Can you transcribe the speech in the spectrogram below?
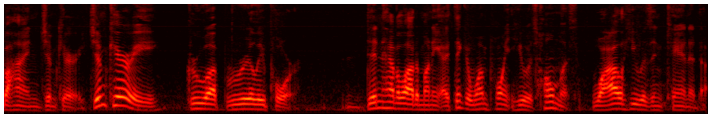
behind Jim Carrey. Jim Carrey grew up really poor, didn't have a lot of money. I think at one point he was homeless while he was in Canada.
